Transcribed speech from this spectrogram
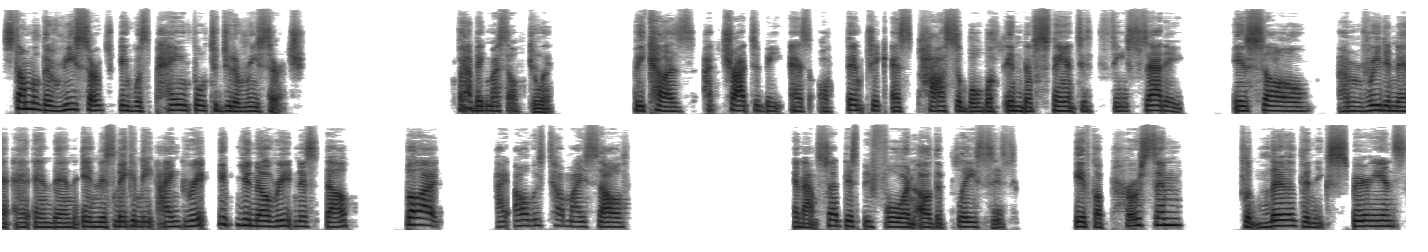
some of the research, it was painful to do the research, but I make myself do it because I tried to be as authentic as possible within the fantasy setting. And so I'm reading it and, and then, and it's making me angry, you know, reading this stuff. But I always tell myself, and I've said this before in other places, if a person could live and experience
